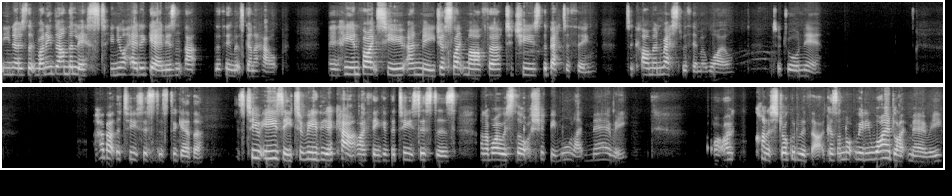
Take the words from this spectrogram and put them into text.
He knows that running down the list in your head again isn't that the thing that's going to help. And he invites you and me, just like Martha, to choose the better thing, to come and rest with Him a while, to draw near. How about the two sisters together? It's too easy to read the account, I think, of the two sisters, and I've always thought I should be more like Mary. I kind of struggled with that because I'm not really wired like Mary.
